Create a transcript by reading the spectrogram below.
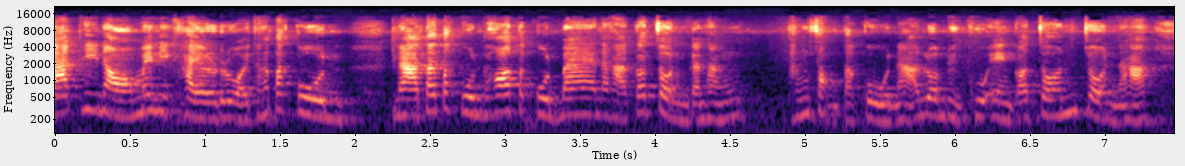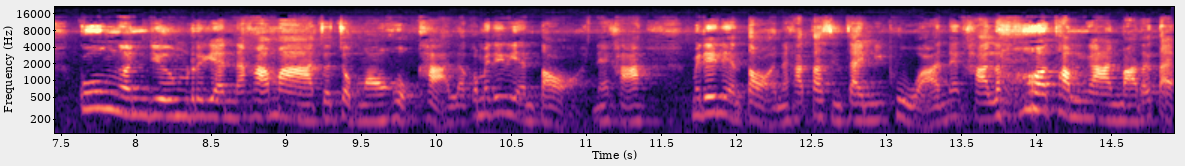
ญาติพี่น้อง ไม่มีใครรวยทั้งตระกูลนะตั้งตระกูลพ่อตระกูลแม่นะคะ ก็จนกันทั้งทั้งสองตระกูลนะคะรวมถึงครูเองก็จนจนนะคะกู้เงินยืมเรียนนะคะ มาจนจบม .6 ค่ะ แล้วก็ไม่ได้เรียนต่อนะคะ ไม่ได้เรียนต่อนะคะ ตัดสินใจมีผัวนะคะ แล้วก็ทำงานมาตั้งแต่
